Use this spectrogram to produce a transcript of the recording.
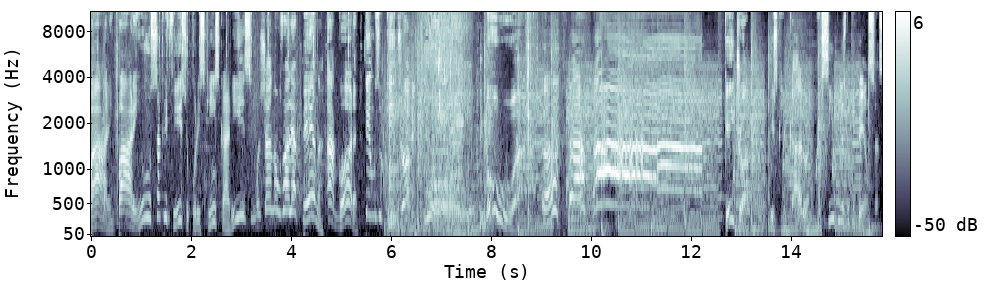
Parem, parem. O sacrifício por skins caríssimos já não vale a pena. Agora temos o K-Drop. Uou! Boa! Ah, ah, ah! K-Drop. Skin caro é mais simples do que pensas.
